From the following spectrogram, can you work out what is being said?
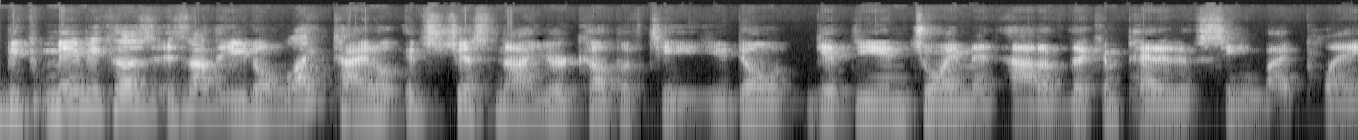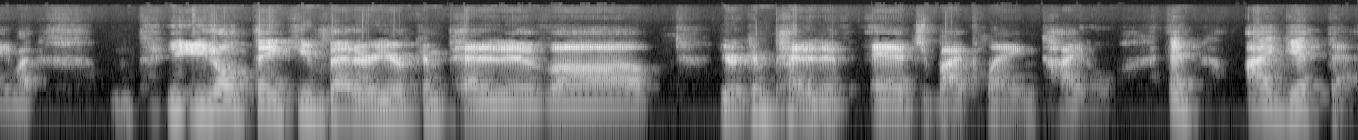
Be- maybe because it's not that you don't like title it's just not your cup of tea you don't get the enjoyment out of the competitive scene by playing by, you, you don't think you better your competitive uh, your competitive edge by playing title and i get that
